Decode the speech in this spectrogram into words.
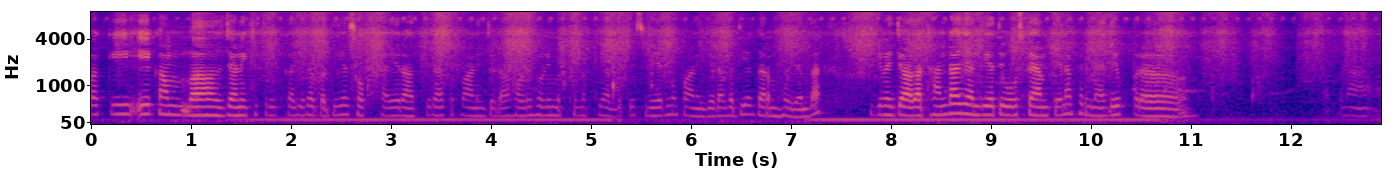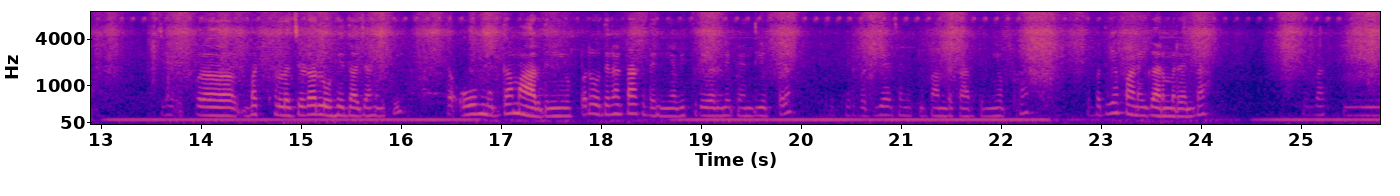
ਬਾਕੀ ਇਹ ਕੰਮ ਅਹ, ਜਾਣੀ ਕਿ ਤਰੀਕਾ ਜਿਹੜਾ ਵਧੀਆ ਸੌਖਾ ਹੈ ਰਾਤ ਦੀ ਰਾਤ ਪਾਣੀ ਜਿਹੜਾ ਹੌਲੀ ਹੌਲੀ ਮੱਠੀ ਮੱਠੀ ਅੱਗ ਤੇ ਸਵੇਰ ਨੂੰ ਪਾਣੀ ਜਿਹੜਾ ਵਧੀਆ ਗਰਮ ਹੋ ਜਾਂਦਾ। ਜਿਵੇਂ ਜ਼ਿਆਦਾ ਠੰਡ ਆ ਜਾਂਦੀ ਹੈ ਤੇ ਉਸ ਟਾਈਮ ਤੇ ਨਾ ਫਿਰ ਮੈਂ ਇਹਦੇ ਉੱਪਰ ਆਪਣਾ ਉੱਪਰ ਬੱਠਲ ਜਿਹੜਾ ਲੋਹੇ ਦਾ ਜਾਣੀ ਕਿ ਤਾਂ ਉਹ ਮੁੱਦਾ ਮਾਰ ਦਿੰਨੀ ਉੱਪਰ ਉਹਦੇ ਨਾਲ ਢੱਕ ਦਿੰਨੀ ਆ ਵੀ ਤਰੇਲ ਨਹੀਂ ਪੈਂਦੀ ਉੱਪਰ। ਫਿਰ ਵਧੀਆ ਜਾਣੀ ਕਿ ਬੰਦ ਕਰ ਦਿੰਨੀ ਉੱਪਰੋਂ। ਵਧੀਆ ਪਾਣੀ ਗਰਮ ਰਹਿੰਦਾ। ਤੇ ਬਾਕੀ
